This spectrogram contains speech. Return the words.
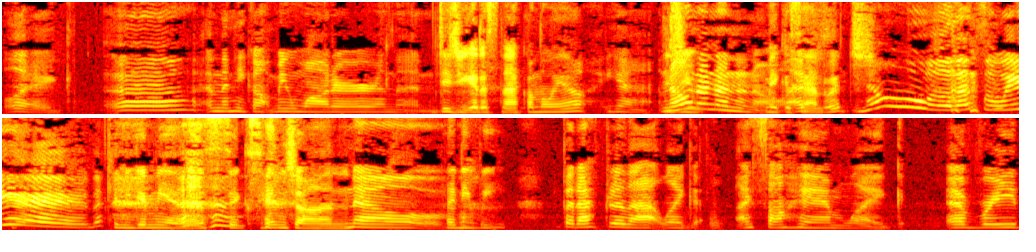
like uh, and then he got me water, and then Did you get a snack on the way out? yeah, Did no, no, no, no, no, make a sandwich? no, that's weird. Can you give me a six hinge on No, honey wheat? But after that, like I saw him like every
